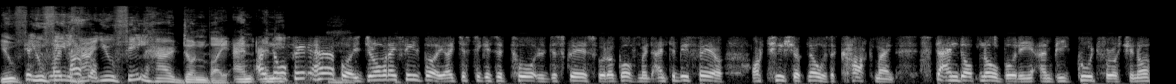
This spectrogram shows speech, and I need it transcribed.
you This you feel hard, you feel hard done by, and, I and don't you- feel hurt by. Do you know what I feel by? I just think it's a total disgrace for our government. And to be fair, our Taoiseach now is a Cork man. Stand up nobody, and be good for us, you know.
